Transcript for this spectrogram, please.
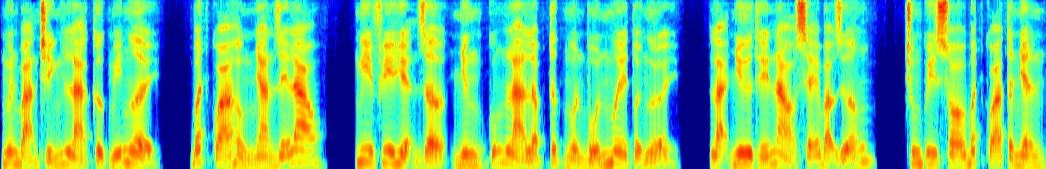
nguyên bản chính là cực mỹ người, bất quá hồng nhan dễ lao, nghi phi hiện giờ nhưng cũng là lập tức muốn 40 tuổi người, lại như thế nào sẽ bảo dưỡng, trung quy so bất quá tân nhân.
